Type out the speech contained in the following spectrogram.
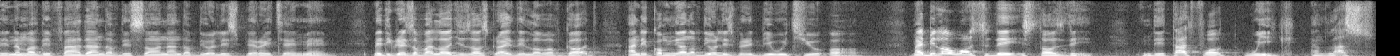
the name of the Father, and of the Son, and of the Holy Spirit, amen. May the grace of our Lord Jesus Christ, the love of God, and the communion of the Holy Spirit be with you all. My beloved ones, today is Thursday, in the third, fourth week, and last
